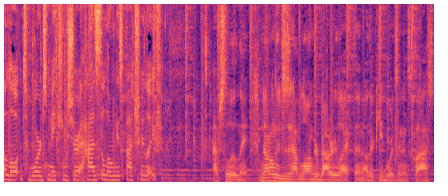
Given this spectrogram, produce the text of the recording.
a lot towards making sure it has the longest battery life. Absolutely. Not only does it have longer battery life than other keyboards in its class,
